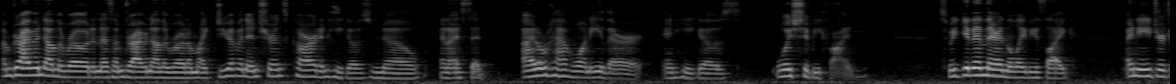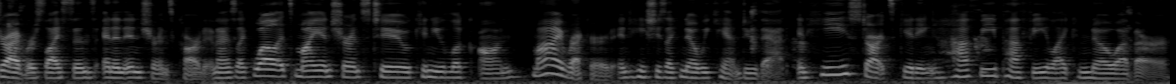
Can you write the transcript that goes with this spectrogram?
I'm driving down the road and as I'm driving down the road I'm like, "Do you have an insurance card?" and he goes, "No." And I said, "I don't have one either." And he goes, "Well, we should be fine." So we get in there and the lady's like, "I need your driver's license and an insurance card." And I was like, "Well, it's my insurance too. Can you look on my record?" And he she's like, "No, we can't do that." And he starts getting huffy puffy like no other.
